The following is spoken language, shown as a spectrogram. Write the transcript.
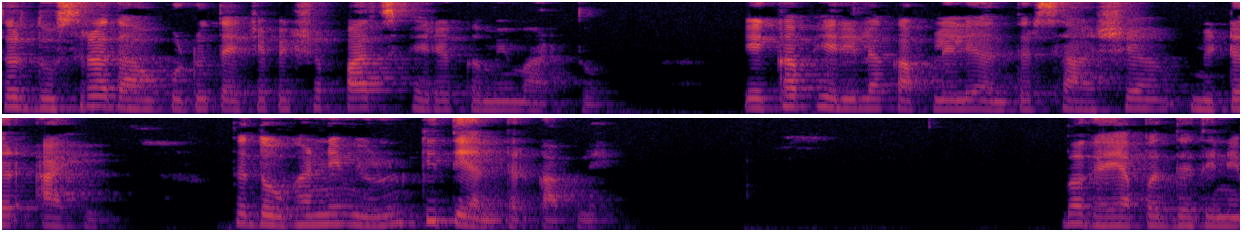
तर दुसरा धावपटू त्याच्यापेक्षा पाच फेऱ्या कमी मारतो. एका फेरीला कापलेले अंतर सहाशे मीटर आहे. तर दोघांनी मिळून किती अंतर कापले? बघा या पद्धतीने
